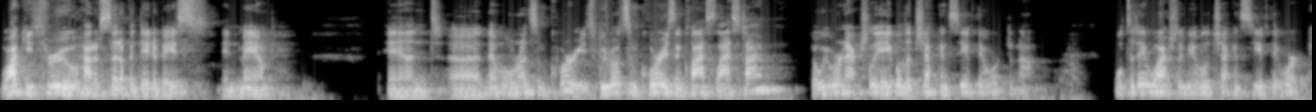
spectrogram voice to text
walk you through how to set up a database in MAMP and uh, then we'll run some queries. We wrote some queries in class last time, but we weren't actually able to check and see if they worked or not. Well, today we'll actually be able to check and see if they work.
